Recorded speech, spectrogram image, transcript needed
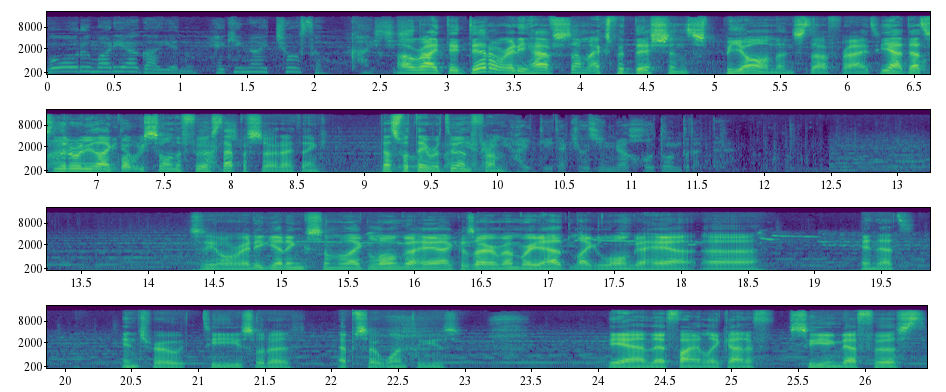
ウォールマリア街への壁外調査を開始した Oh, right, they did already have some expeditions beyond and stuff, right? Yeah, that's literally like what we saw in the first episode, I think. That's what they returned from. 入っていた巨人がほとんどだった Is he already getting some like longer hair? Because I remember he had like longer hair uh, in that intro tease or the episode one tease. Yeah, and they're finally kind of seeing their first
